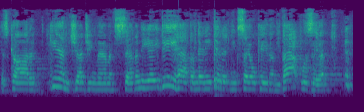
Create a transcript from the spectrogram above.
is God again judging them, and 70 AD happened, and He did it. And you can say, okay, then that was it.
